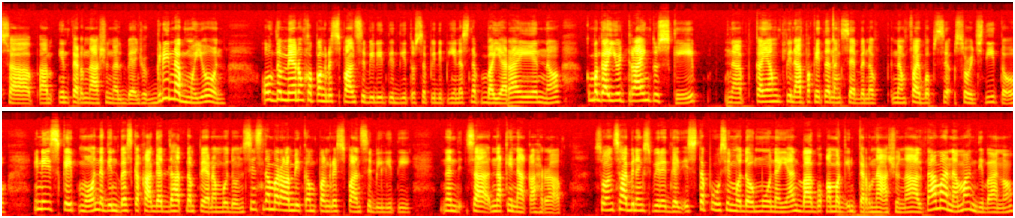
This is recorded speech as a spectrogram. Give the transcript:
sa um, international venture. Greenab mo 'yon. Although meron ka pang responsibility dito sa Pilipinas na bayaran, no? Kumaga you're trying to escape na kayang pinapakita ng seven of ng five of swords dito, ini-escape mo, nag-invest ka kagad lahat ng pera mo doon since na marami kang pang responsibility sa na kinakaharap. So, ang sabi ng spirit guide is tapusin mo daw muna yan bago ka mag-international. Tama naman, di ba, no?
